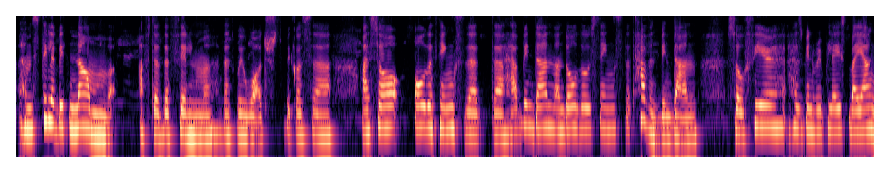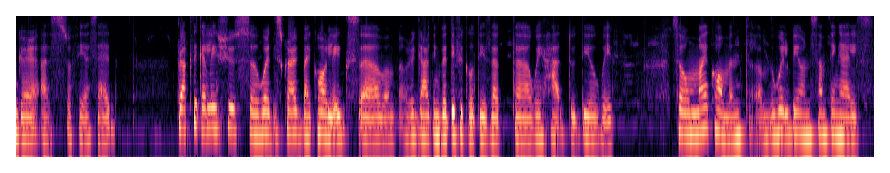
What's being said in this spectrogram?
I'm still a bit numb after the film that we watched because uh, I saw all the things that uh, have been done and all those things that haven't been done. So fear has been replaced by anger, as Sofia said. Practical issues uh, were described by colleagues uh, regarding the difficulties that uh, we had to deal with. So my comment um, will be on something else.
